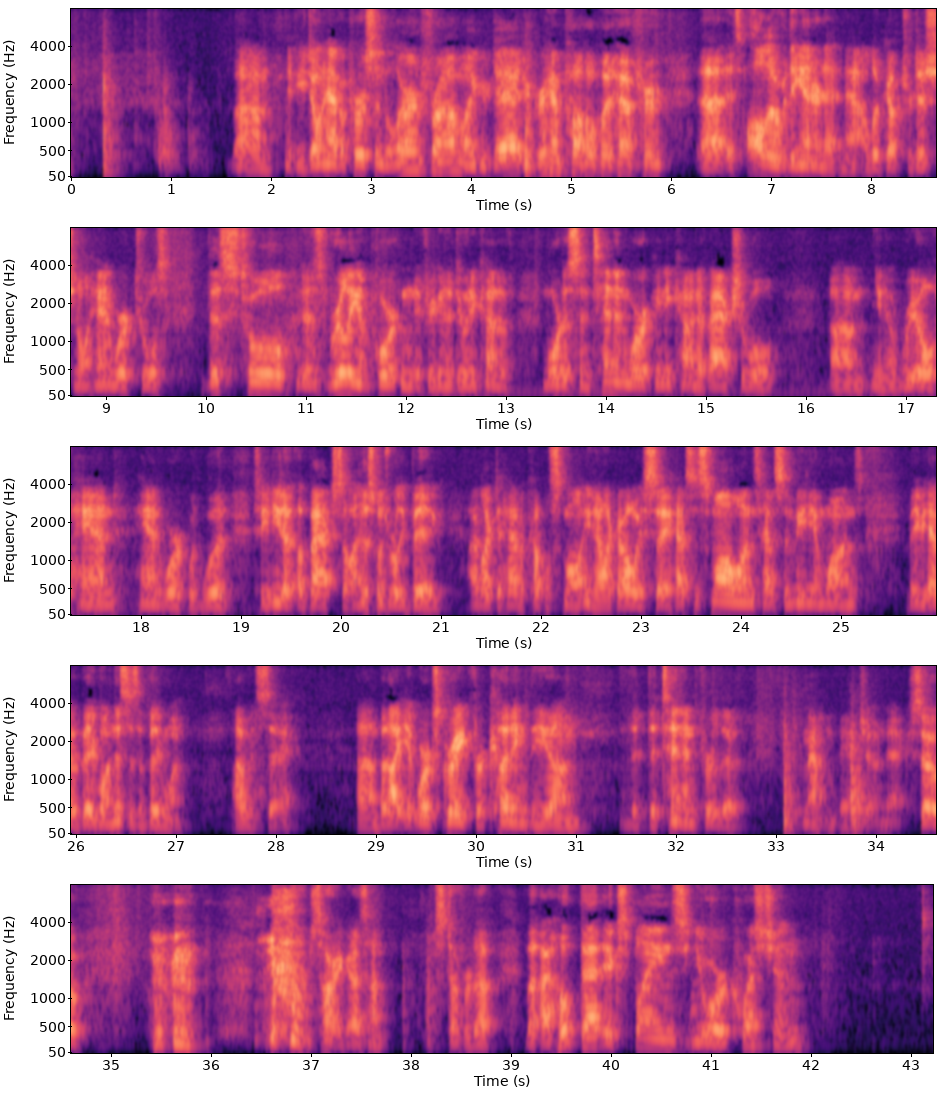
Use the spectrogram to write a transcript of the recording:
Um, if you don't have a person to learn from, like your dad, your grandpa, whatever, uh, it's all over the internet now. Look up traditional handwork tools. This tool is really important if you're going to do any kind of mortise and tenon work, any kind of actual, um, you know, real hand hand work with wood. So you need a, a back saw, and this one's really big. I'd like to have a couple small, you know, like I always say, have some small ones, have some medium ones, maybe have a big one. This is a big one, I would say. Um, but I, it works great for cutting the, um, the, the tenon for the mountain banjo neck. So, I'm sorry guys, I'm stuffered up. But I hope that explains your question,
